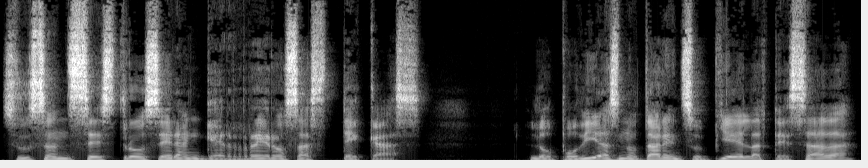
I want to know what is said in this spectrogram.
Sus ancestros eran guerreros aztecas. Lo podías notar en su piel atesada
